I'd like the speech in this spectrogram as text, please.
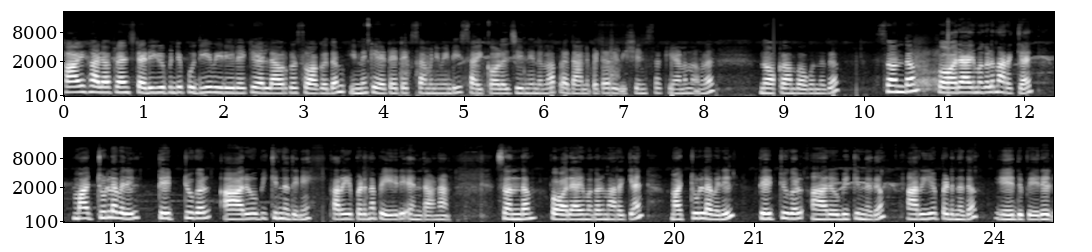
ഹായ് ഹലോ ഫ്രണ്ട്സ്. സ്റ്റഡി ഗ്രൂപ്പിന്റെ പുതിയ വീഡിയോയിലേക്ക് എല്ലാവർക്കും സ്വാഗതം. ഇന്ന് കേട്ടേറ്റ് എക്സാമിന് വേണ്ടി സൈക്കോളജിയിൽ നിന്നുള്ള പ്രധാനപ്പെട്ട റിവിഷൻസ് ഒക്കെയാണ് നമ്മൾ നോക്കാൻ പോകുന്നത്. സ്വന്തം പോരായ്മകൾ മറയ്ക്കാൻ മറ്റുള്ളവരിൽ തെറ്റുകൾ ആരോപിക്കുന്നതിനെ പറയപ്പെടുന്ന പേര് എന്താണ്? സ്വന്തം പോരായ്മകൾ മറയ്ക്കാൻ മറ്റുള്ളവരിൽ തെറ്റുകൾ ആരോപിക്കുന്നത് അറിയപ്പെടുന്നത് ഏതു പേരിൽ?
